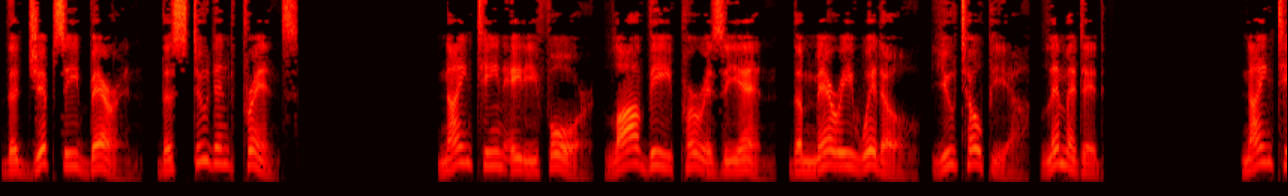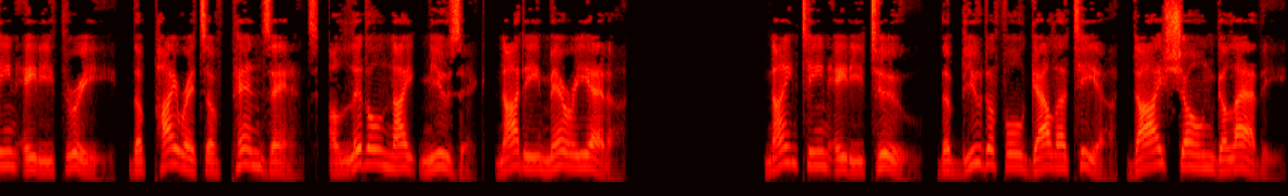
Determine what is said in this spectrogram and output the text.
The Gypsy Baron, The Student Prince 1984, La Vie Parisienne, The Merry Widow, Utopia, Limited. 1983, The Pirates of Penzance, A Little Night Music, Naughty Marietta. 1982, The Beautiful Galatea Die Schon Galathée,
